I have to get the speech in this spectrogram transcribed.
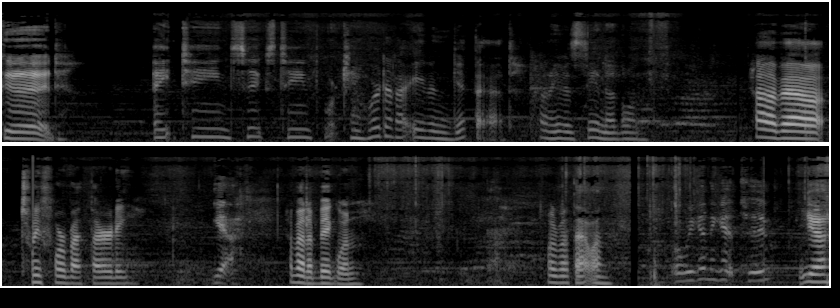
Good. 18, 16, 14. Where did I even get that? I don't even see another one. How about 24 by 30? Yeah. How about a big one? What about that one? Are we gonna get two? Yeah.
